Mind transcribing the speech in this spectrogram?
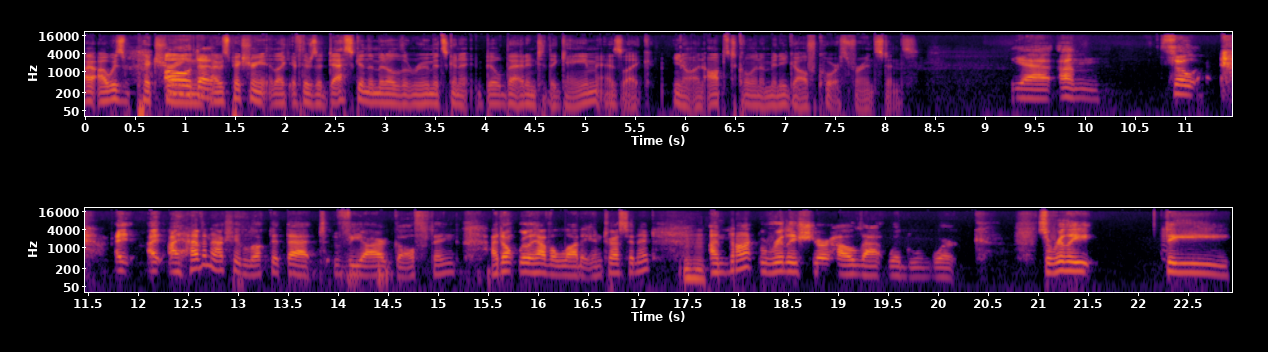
I, I was picturing Oh, the- I was picturing it like if there's a desk in the middle of the room, it's going to build that into the game as like you know an obstacle in a mini golf course, for instance. Yeah um so I, I i haven't actually looked at that vr golf thing i don't really have a lot of interest in it Mhm. i'm not really sure how that would work so really the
